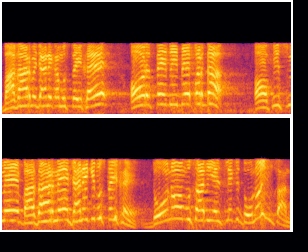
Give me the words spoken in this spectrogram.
بازار میں جانے کا مستحق ہے، عورتیں بھی بے پردہ آفس میں، بازار میں جانے کی مستحق ہیں۔ دونوں مساوی ہیں، اس لیے کہ دونوں انسان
